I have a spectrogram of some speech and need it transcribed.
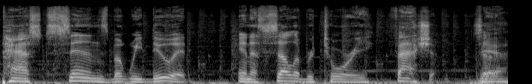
past sins, but we do it in a celebratory fashion. So, Yeah.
